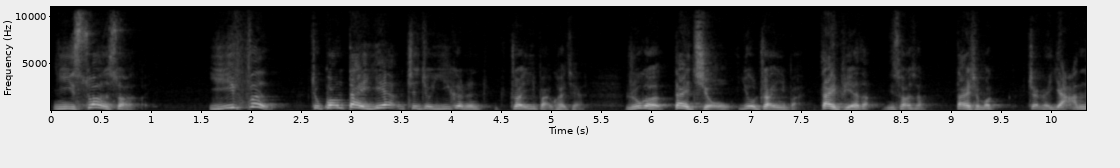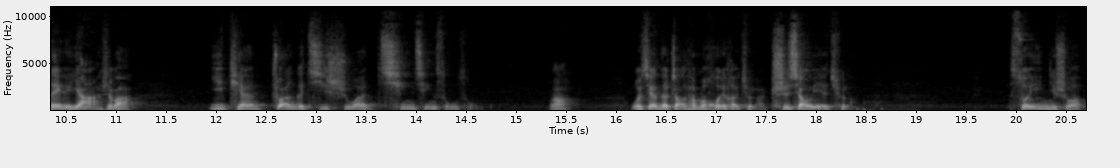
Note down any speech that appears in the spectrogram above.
你算算，一份就光带烟，这就一个人赚一百块钱。如果带酒又赚一百，带别的你算算，带什么这个压那个压是吧？一天赚个几十万，轻轻松松，啊！我现在找他们会合去了，吃宵夜去了。所以你说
